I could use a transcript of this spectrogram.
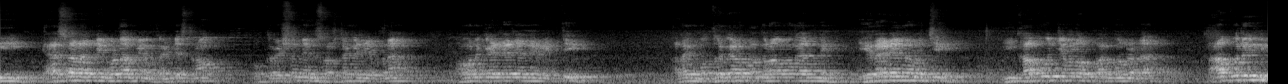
ఈ వ్యాసాలన్నీ కూడా మేము ఖండిస్తున్నాం. ఒక్క విషయం నేను స్పష్టంగా చెప్పిన పవన్ కళ్యాణ్ అనే వ్యక్తి అలాగే ముద్రగాడ పద్మనాభం గారిని ఏనాడైనా వచ్చి ఈ కాపు ఉద్యమంలో పాల్గొన్నాడా? కాపులని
